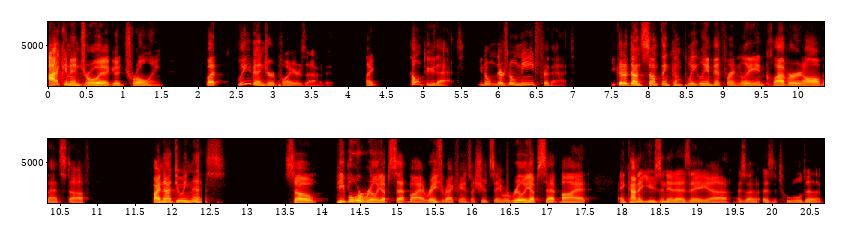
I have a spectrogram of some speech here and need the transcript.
I can enjoy a good trolling, but leave injured players out of it. Like, don't do that. You don't, there's no need for that. You could have done something completely differently and clever and all of that stuff by not doing this. So people were really upset by it. Razorback fans, I should say, were really upset by it and kind of using it as a uh, as a as a tool to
